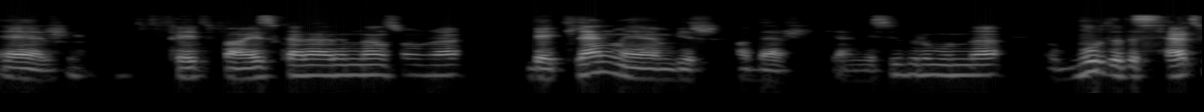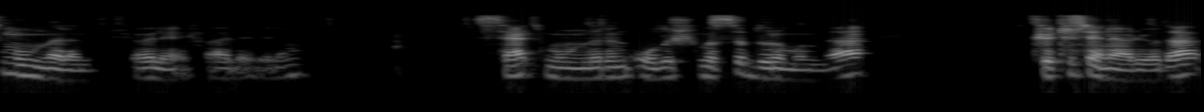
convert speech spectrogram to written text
Eğer FED faiz kararından sonra beklenmeyen bir haber gelmesi durumunda burada da sert mumların şöyle ifade edelim. Sert mumların oluşması durumunda kötü senaryoda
